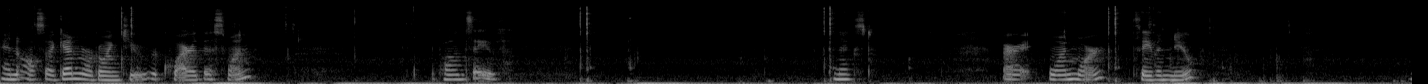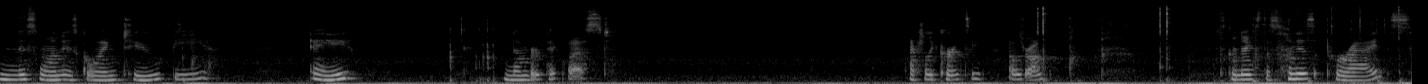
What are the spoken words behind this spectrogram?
And also again, we're going to require this one upon save. Next. All right, one more, save and new. And this one is going to be a number pick list. Actually, currency. I was wrong. Go next. This one is price.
